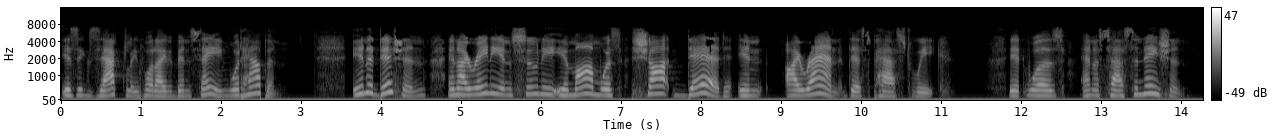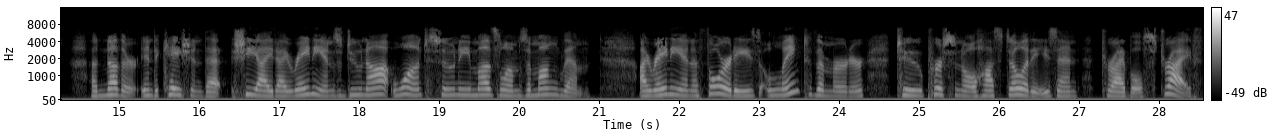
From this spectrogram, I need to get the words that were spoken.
is exactly what I've been saying would happen. In addition, an Iranian Sunni imam was shot dead in Iran this past week. It was an assassination Another indication that Shiite Iranians do not want Sunni Muslims among them. Iranian authorities linked the murder to personal hostilities and tribal strife.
